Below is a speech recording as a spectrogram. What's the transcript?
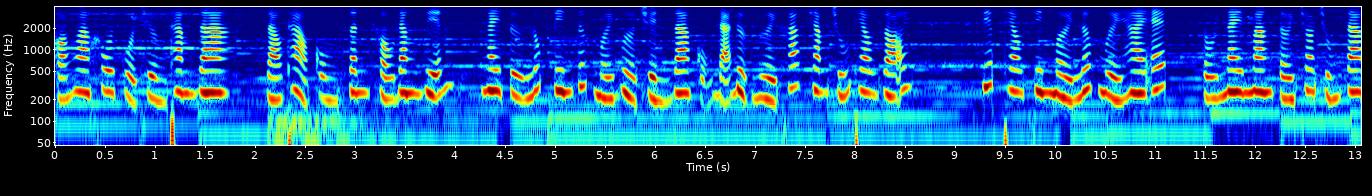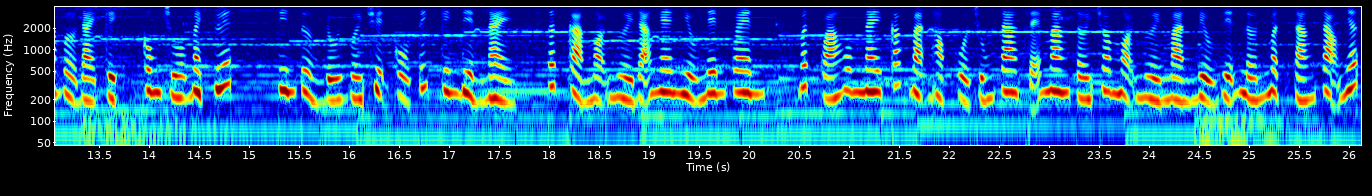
có hoa khôi của trường tham gia. Giáo thảo cùng sân khấu đăng diễn, ngay từ lúc tin tức mới vừa truyền ra cũng đã được người khác chăm chú theo dõi. Tiếp theo xin mời lớp 12F, tối nay mang tới cho chúng ta vở đài kịch Công chúa Bạch Tuyết. Tin tưởng đối với chuyện cổ tích kinh điển này, tất cả mọi người đã nghe nhiều nên quen. Bất quá hôm nay các bạn học của chúng ta sẽ mang tới cho mọi người màn biểu diễn lớn mật sáng tạo nhất,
